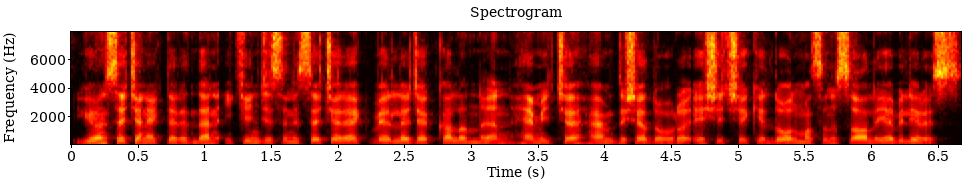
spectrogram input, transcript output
Yön seçeneklerinden ikincisini seçerek verilecek kalınlığın hem içe hem dışa doğru eşit şekilde olmasını sağlayabiliriz.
